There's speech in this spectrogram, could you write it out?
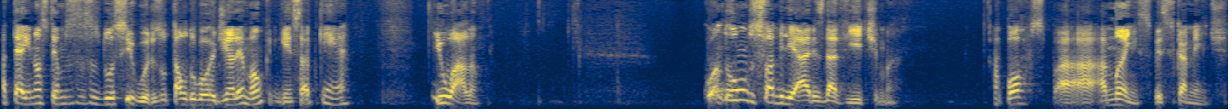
Até aí nós temos essas duas figuras, o tal do gordinho alemão, que ninguém sabe quem é, e o Alan. Quando um dos familiares da vítima, a, a mãe especificamente,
